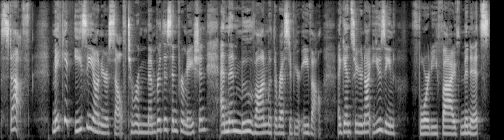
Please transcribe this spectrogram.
stuff. Make it easy on yourself to remember this information and then move on with the rest of your eval. Again, so you're not using 45 minutes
